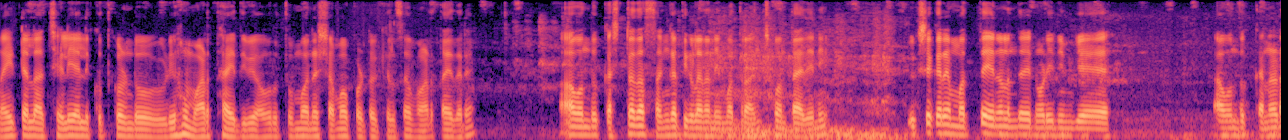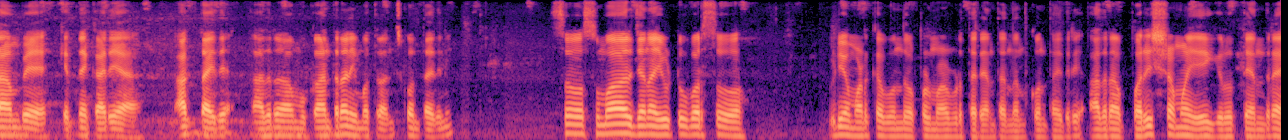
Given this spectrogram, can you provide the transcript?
ನೈಟೆಲ್ಲ ಚಳಿಯಲ್ಲಿ ಕುತ್ಕೊಂಡು ವಿಡಿಯೋ ಮಾಡ್ತಾ ಇದ್ದೀವಿ ಅವರು ತುಂಬಾ ಶ್ರಮಪಟ್ಟು ಕೆಲಸ ಮಾಡ್ತಾ ಇದ್ದಾರೆ ಆ ಒಂದು ಕಷ್ಟದ ಸಂಗತಿಗಳನ್ನು ನಿಮ್ಮ ಹತ್ರ ಹಂಚ್ಕೊತಾ ಇದ್ದೀನಿ. ವೀಕ್ಷಕರೇ, ಮತ್ತೆ ಏನಂದರೆ ನೋಡಿ, ನಿಮಗೆ ಆ ಒಂದು ಕನ್ನಡಾಂಬೆ ಕೆತ್ತನೆ ಕಾರ್ಯ ಆಗ್ತಾ ಇದೆ. ಅದರ ಮುಖಾಂತರ ನಿಮ್ಮ ಹತ್ರ ಹಂಚ್ಕೊತಾ ಇದ್ದೀನಿ. ಸೊ ಸುಮಾರು ಜನ ಯೂಟ್ಯೂಬರ್ಸು ವಿಡಿಯೋ ಮಾಡ್ಕೊಬಂದು ಅಪ್ಲೋಡ್ ಮಾಡಿಬಿಡ್ತಾರೆ ಅಂತ ಅಂದ್ಕೊತಾ ಇದ್ರಿ. ಅದರ ಪರಿಶ್ರಮ ಹೇಗಿರುತ್ತೆ ಅಂದರೆ,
